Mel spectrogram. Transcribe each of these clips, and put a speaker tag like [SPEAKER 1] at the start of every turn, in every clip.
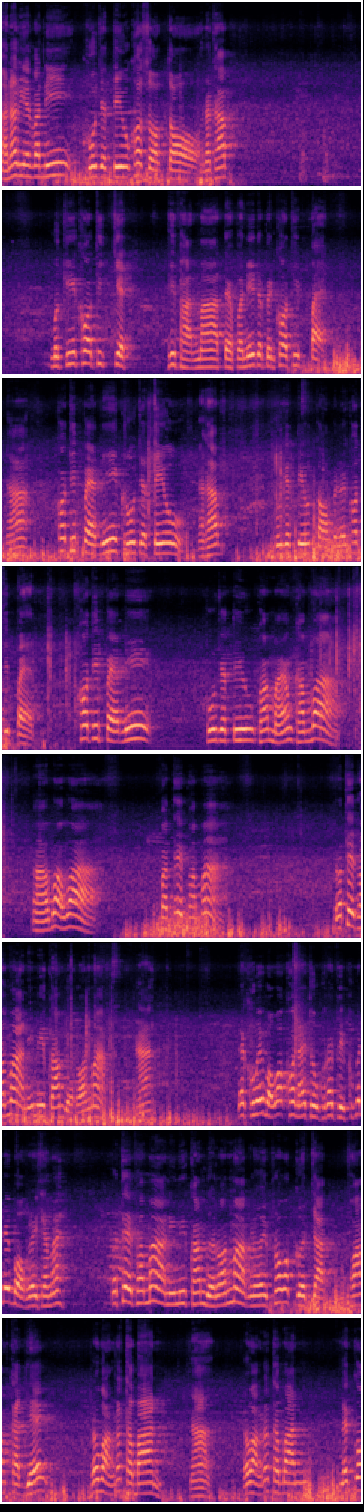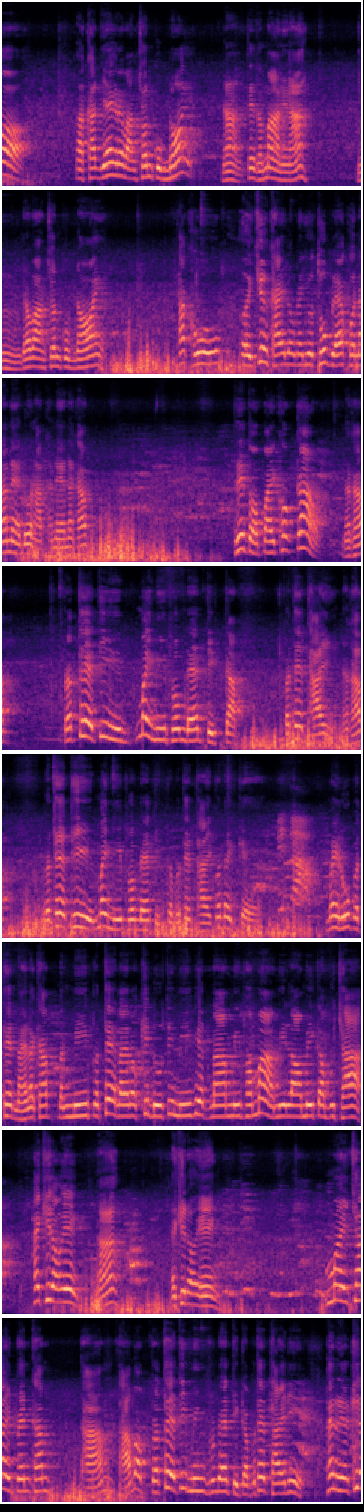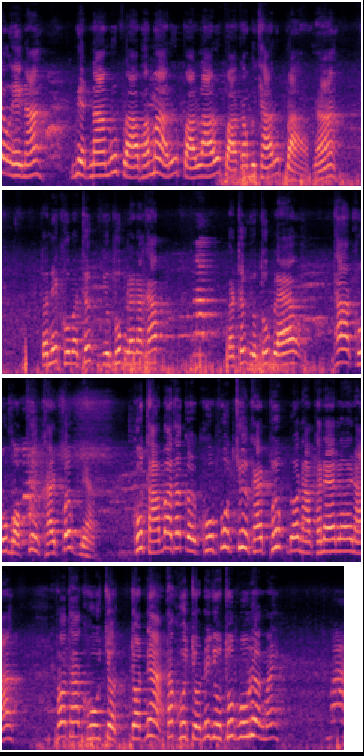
[SPEAKER 1] นักเรียนวันนี้ครูจะติวข้อสอบต่อนะครับ เมื่อกี้ข้อที่ 7 ที่ผ่านมา แต่วันนี้จะเป็นข้อที่8นะข้อที่ 8 นี้ครูจะติวนะครับ ครูจะติวต่อไปเลยข้อที่ 8 ข้อที่ 8 นี้ครูจะติวความหมายของคำว่าอ่าว่าว่าประเทศพม่า ประเทศพม่านี้มีความเดือดร้อนมากนะและครูไม่บอกว่าคนไหนถูกคนไหนผิดครูไม่ได้บอกเลยใช่ไหม ประเทศพม่านี่มีความเดือดร้อนมากเลย เพราะว่าเกิดจากความขัดแย้งระหว่างรัฐบาลนะระหว่างรัฐบาลและก็ขัดแย้งระหว่างชนกลุ่มน้อยนะประเทศพม่าเนี่ยนะระหว่างชนกลุ่มน้อย ถ้าครูเอ่ยชื่อใครลงใน YouTube แล้วคนนั้นเนี่ยโดนหักคะแนนนะครับทีนี้ต่อไปข้อ 9 นะครับ ประเทศที่ไม่มีพรมแดนติดกับประเทศไทยนะครับ ประเทศที่ไม่มีพรมแดนติดกับประเทศไทยก็ได้แก่
[SPEAKER 2] เวียดนาม
[SPEAKER 1] ไม่รู้ประเทศไหนนะครับ มันมีประเทศอะไรเราคิดดูที่มีเวียดนามมีพม่ามีลาวมีกัมพูชา ให้คิดเอาเองนะให้คิดเอาเอง ไม่ใช่เป็นคำถามถามว่าประเทศที่มีพรมแดนติดกับประเทศไทยนี่ ให้นักเรียนคิดเอาเองนะ เวียดนามหรือเปล่าพม่าหรือเปล่าลาวหรือเปล่ากัมพูชาหรือเปล่านะ ตอนนี้ครูบันทึก YouTube แล้วนะครับ
[SPEAKER 2] ครับ
[SPEAKER 1] บันทึก YouTube แล้ว ถ้าครูบอกชื่อใครปุ๊บเนี่ย ครูถามว่าถ้าเกิดครูพูดชื่อใครปุ๊บโดนหักคะแนนเลยนะ เพราะถ้าครูจดจดเนี่ยถ้าครูจดใน YouTube รู้เรื่องไหม
[SPEAKER 2] ไม่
